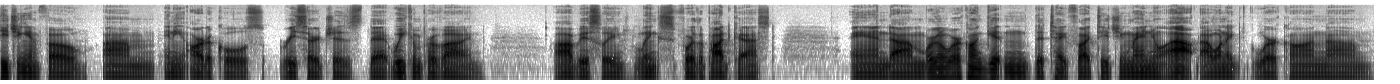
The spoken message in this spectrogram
teaching info, um, any articles, researches that we can provide, obviously, links for the podcast. And um, we're going to work on getting the Take Flight Teaching Manual out. I want to work on um,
